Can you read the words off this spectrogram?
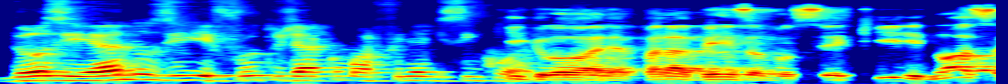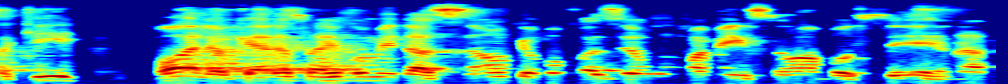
12 anos e fruto já com uma filha de 5 anos. Que glória, parabéns a você. Que, nossa, que. Olha, eu quero essa recomendação que eu vou fazer uma menção a você, Renato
